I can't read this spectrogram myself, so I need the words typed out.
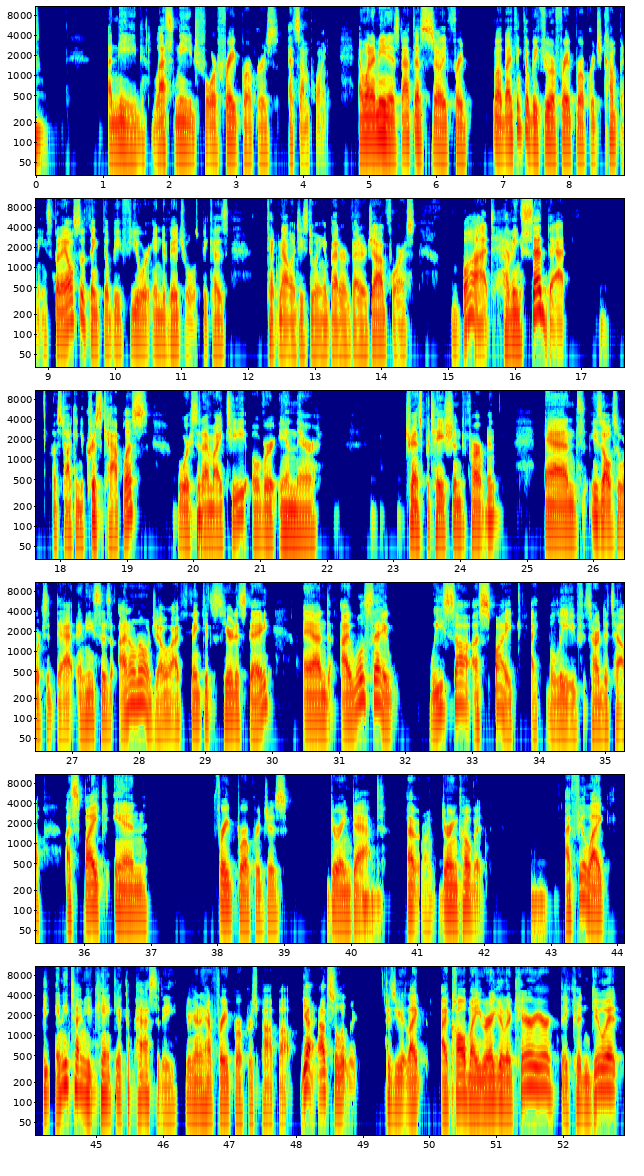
a need, less need for freight brokers at some point. And what I mean is not necessarily freight. Well, I think there'll be fewer freight brokerage companies, but I also think there'll be fewer individuals because technology is doing a better and better job for us. But having said that, I was talking to Chris Caplice, who works at MIT over in their transportation department. And he's also works at DAT. And he says, I don't know, Joe. I think it's here to stay. And I will say, we saw a spike, I believe, it's hard to tell, a spike in freight brokerages during DAT, uh, during COVID. I feel like anytime you can't get capacity, you're going to have freight brokers pop up. Yeah, absolutely. Because you're like, I called my regular carrier, they couldn't do it.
